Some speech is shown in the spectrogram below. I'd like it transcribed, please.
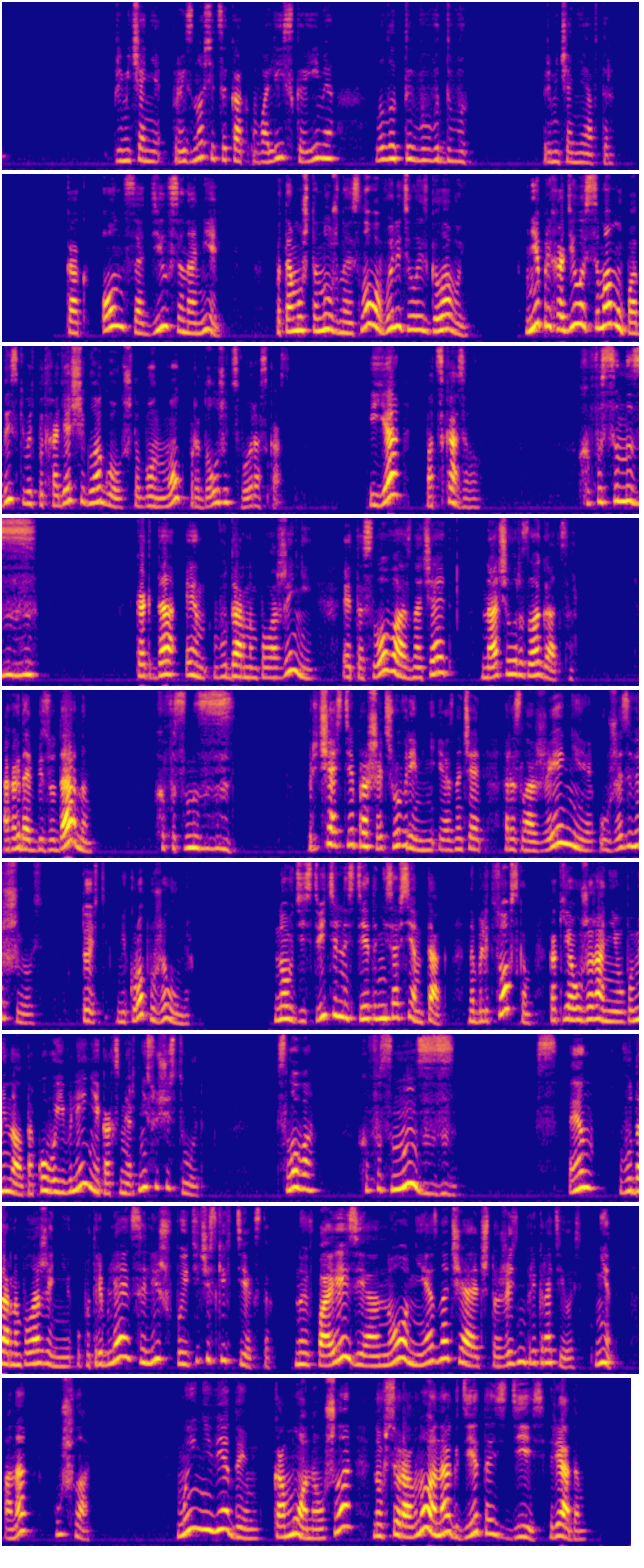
Примечание произносится как валийское имя Лалатыввдв. Примечание автора. Как он садился на мель, потому что нужное слово вылетело из головы. Мне приходилось самому подыскивать подходящий глагол, чтобы он мог продолжить свой рассказ. И я подсказывал. Хфснз. Когда «н» в ударном положении, это слово означает «начал разлагаться». А когда в безударном хфснз причастие прошедшего времени и означает разложение уже завершилось. То есть микроб уже умер. Но в действительности это не совсем так. На Блицовском, как я уже ранее упоминал, такого явления, как смерть, не существует. Слово хфснз с «н» в ударном положении употребляется лишь в поэтических текстах, но и в поэзии оно не означает, что жизнь прекратилась. Нет, она ушла. Мы не ведаем, кому она ушла, но все равно она где-то здесь, рядом.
